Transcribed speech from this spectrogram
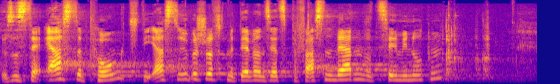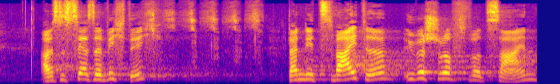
Das ist der erste Punkt, die erste Überschrift, mit der wir uns jetzt befassen werden, so zehn Minuten. Aber es ist sehr, sehr wichtig. Dann die zweite Überschrift wird sein,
